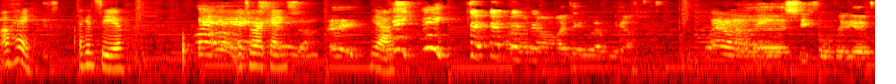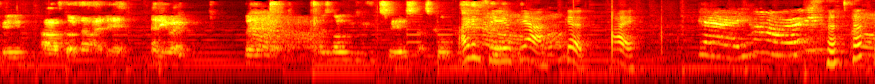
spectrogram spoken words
Oh, hey, I can see you. Hey. It's working. Hey, Yeah. Hey, hey. I have no idea where we are. Where are we? Uh, C4 video game. I've got no idea. Anyway, but as long as you can see us, that's cool. I can see you. Yeah, good. Hi. Yay, hi. oh,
